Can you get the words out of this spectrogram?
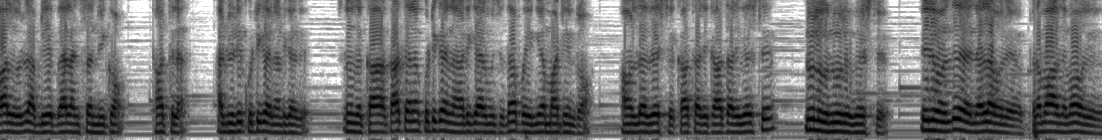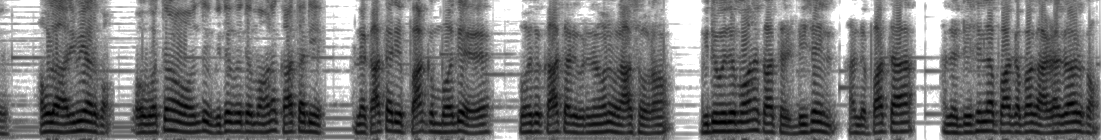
வால் விட அப்படியே பேலன்ஸாக நிற்கும் காற்றுல அப்படி இப்படி குட்டிக்காரன் நடக்காது. ஸோ இந்த கா காத்தாலாம் குட்டிக்காரன் அடிக்க ஆரம்பிச்சு தான் இப்போ எங்கேயோ மாட்டின்றோம். அவ்வளோதான் வேஸ்ட்டு காத்தாடி காத்தாடி வேஸ்ட்டு நூலுக்கு நூலு வேஸ்ட்டு இது வந்து நல்ல ஒரு பிரமாதமாக ஒரு அவ்வளோ அருமையாக இருக்கும். ஒவ்வொருத்தரும் வந்து விதவிதமான காத்தாடி அந்த காத்தாடியை பார்க்கும்போது ஒரு காத்தாடி விடணும்னு ஒரு ஆசை வரும். விதவிதமான காத்தல் டிசைன் அந்த பார்த்தா அந்த டிசைன்லாம் பார்க்க பார்க்க அழகாக இருக்கும்.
